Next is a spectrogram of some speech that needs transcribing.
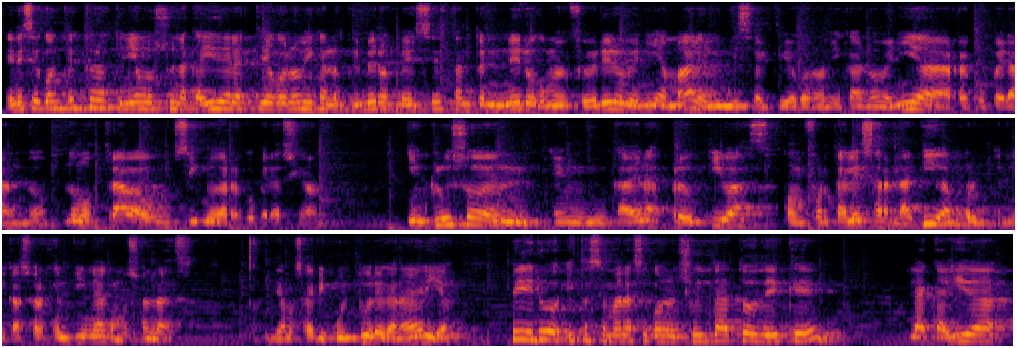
En ese contexto nos teníamos una caída de la actividad económica en los primeros meses, tanto en enero como en febrero venía mal el índice de actividad económica, no venía recuperando, no mostraba un signo de recuperación. Incluso en, cadenas productivas con fortaleza relativa, en el caso de Argentina, como son las, digamos, agricultura y ganadería. Pero esta semana se conoció el dato de que la caída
